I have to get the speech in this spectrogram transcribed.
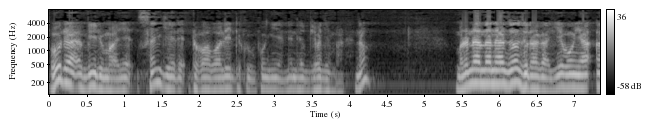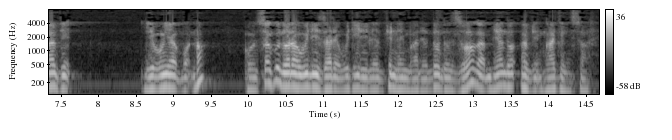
ဗုဒ္ဓအဘိဓမ္မာရဲ့စံကြဲတဲ့တဘာဝလေးတခုဘုန်းကြီးကနည်းနည်းပြောချင်ပါတယ်နော်မရဏတနာဇောဆိုတာကရေပုံရအဖြစ်ရေပုံရပေါ့နော်ဟိုသက္ကုတော်ဝိတိစားတဲ့ဝိတိတွေလည်းဖြစ်နိုင်ပါတယ်သို့သောဇောကမြန်သောအဖြစ်၅ချိန်စောတယ်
